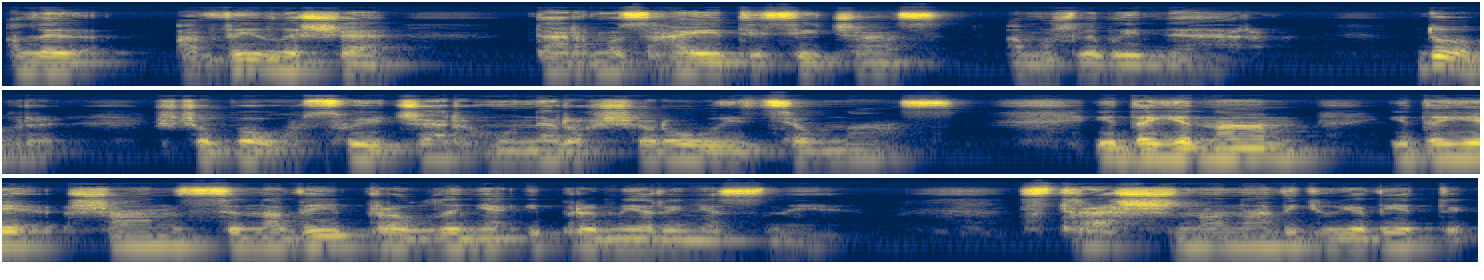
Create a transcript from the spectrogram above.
Але а ви лише дармо згаєте свій час, а можливо й нерв. Добре, що Бог в свою чергу не розчаровується в нас і дає нам, і дає шанси на виправлення і примирення з ним. Страшно навіть уявити,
